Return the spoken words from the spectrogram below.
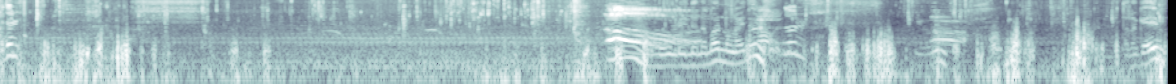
Idol. Huli na naman mga idol. Idol. Yun. game.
